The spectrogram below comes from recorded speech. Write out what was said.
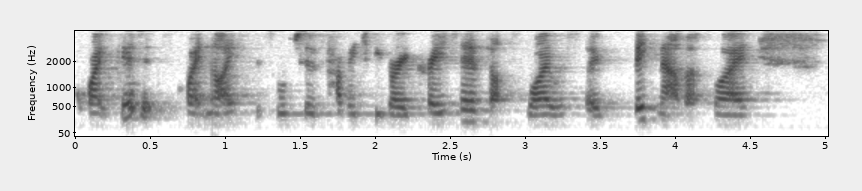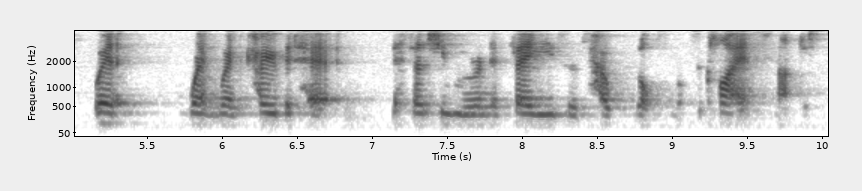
quite good. It's quite nice to sort of having to be very creative. That's why we're so big now. That's why when when when COVID hit, essentially we were in a phase of helping lots and lots of clients, and that just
